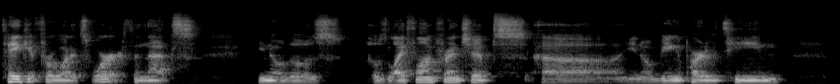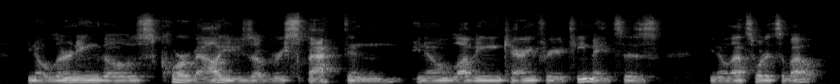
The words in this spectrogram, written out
take it for what it's worth. And that's you know those those lifelong friendships uh, you know being a part of a team you know learning those core values of respect and you know loving and caring for your teammates is you know that's what it's about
